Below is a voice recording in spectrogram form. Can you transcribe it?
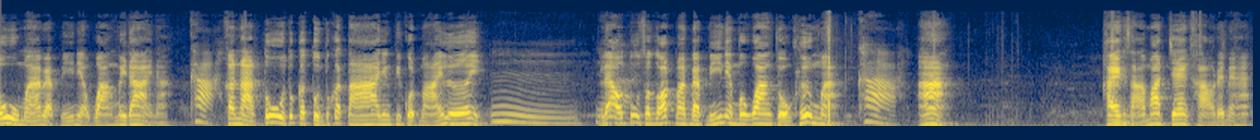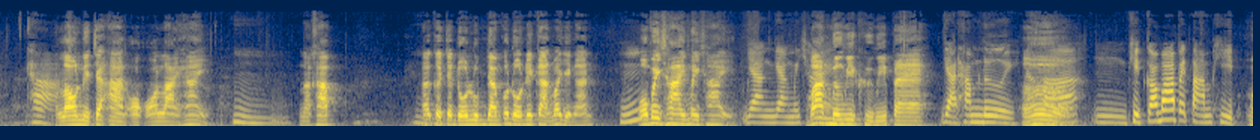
ตู้ม้าแบบนี้เนี่ยวางไม่ได้นะ ค่ะ ขนาดตู้ตุ๊กตุนตุ๊กตายังผิดกฎหมายเลย อืมแล้วเอาตู้สล็อตมาแบบนี้เนี่ยมาวางโจงครึ่มอะ ค่ะ อะใครสามารถแจ้งข่าวได้ไหมฮะ ค่ะเราเนี่ยจะอ่านออกออนไลน์ให้อืมนะครับ ถ้าเกิดจะโดนลุมยำก็โดนด้วยกันว่าอย่างนั้นหืม โอ้ไม่ใช่ไม่ใช่ ยังยังไม่ใช่ บ้านเมืองมีคือมีแปร อย่าทำเลยนะคะเออมผิดก็ว่าไปตามผิดเอ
